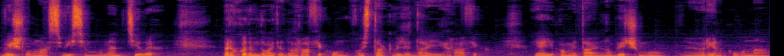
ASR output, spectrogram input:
Вийшло в нас 8 монет цілих. Переходимо давайте до графіку. Ось так виглядає її графік. Я її пам'ятаю на бичому е, ринку, вона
